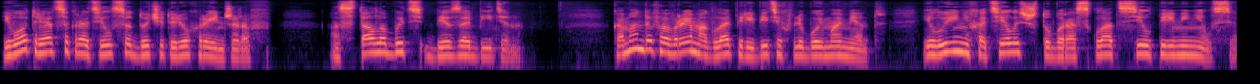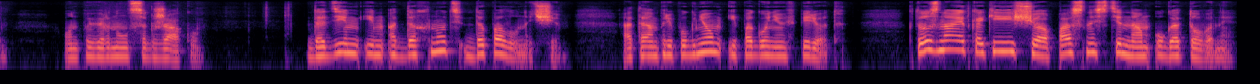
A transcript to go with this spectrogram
Его отряд сократился до четырех рейнджеров. а стало быть, безобиден. Команда Фавре могла перебить их в любой момент, и Луи не хотелось, чтобы расклад сил переменился. Он повернулся к Жаку. «Дадим им отдохнуть до полуночи, а там припугнем и погоним вперед. Кто знает, какие еще опасности нам уготованы».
